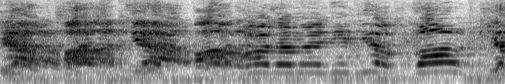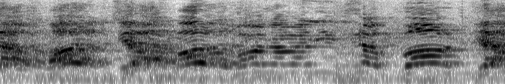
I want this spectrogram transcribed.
Ya! Bal! Ya! Bal! Ya! Bal! Ya! Bal! Ya! Bal! Ya!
